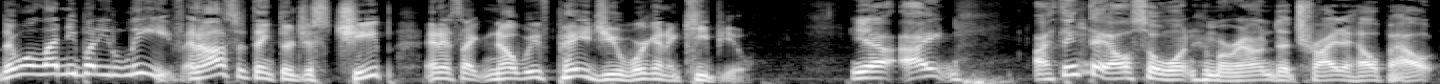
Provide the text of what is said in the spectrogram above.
they won't let anybody leave. And I also think they're just cheap. And it's like, no, we've paid you. We're going to keep you. Yeah, I I think they also want him around to try to help out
